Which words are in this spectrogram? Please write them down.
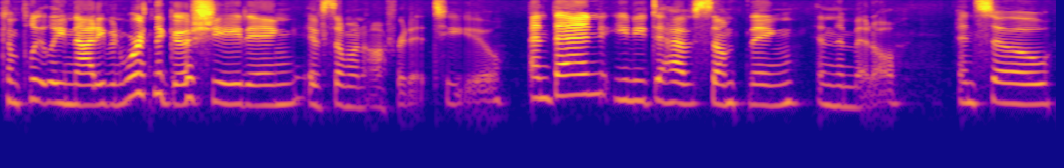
completely not even worth negotiating if someone offered it to you. And then you need to have something in the middle. And so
